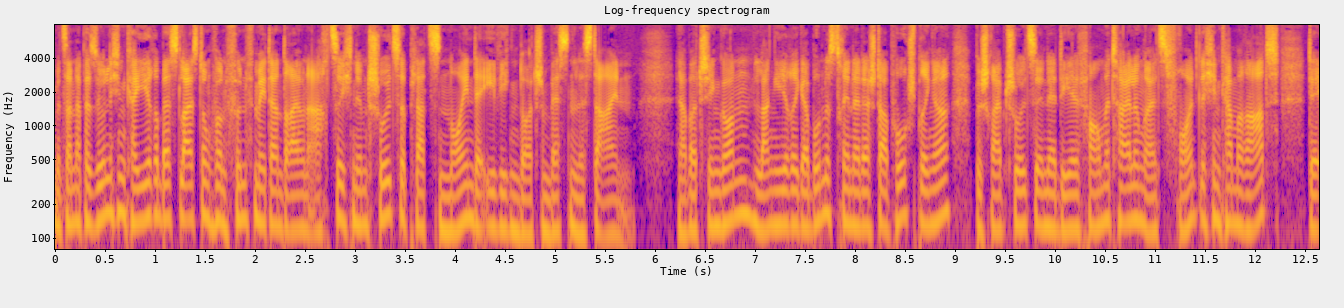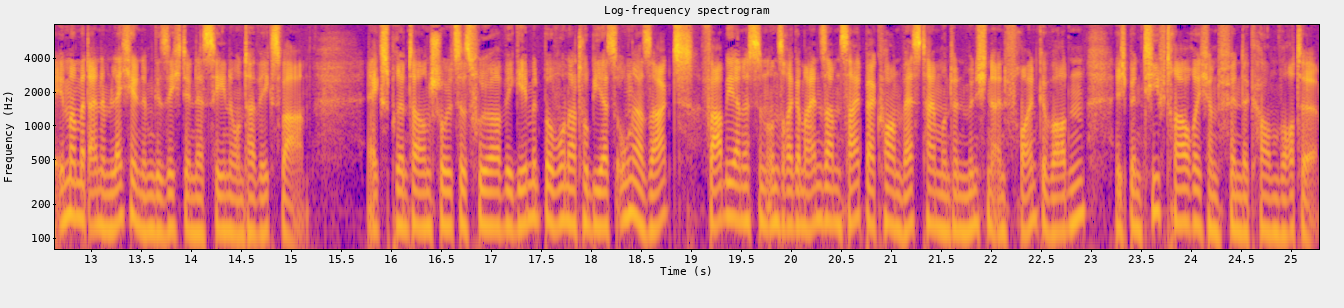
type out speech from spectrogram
Mit seiner persönlichen Karrierebestleistung von 5,83 Metern nimmt Schulze Platz 9 der ewigen deutschen Bestenliste ein. Herbert Schingon, langjähriger Bundestrainer der Stabhochspringer, beschreibt Schulze in der DLV-Mitteilung als freundlichen Kamerad, der immer mit einem Lächeln im Gesicht in der Szene unterwegs war. Ex-Sprinter und Schulzes früherer WG-Mitbewohner Tobias Unger sagt, Fabian ist in unserer gemeinsamen Zeit bei Korn-Westheim und in München ein Freund geworden. Ich bin tief traurig und finde kaum Worte.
